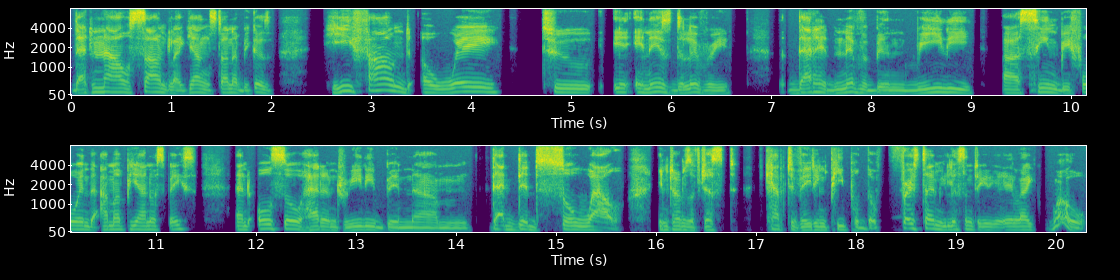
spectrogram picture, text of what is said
that now sound like Young Stunna because he found a way to in, in his delivery that had never been really uh, seen before in the Amapiano space, and also hadn't really been um, that did so well in terms of just captivating people. The first time you listen to it, you're like, "Whoa,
